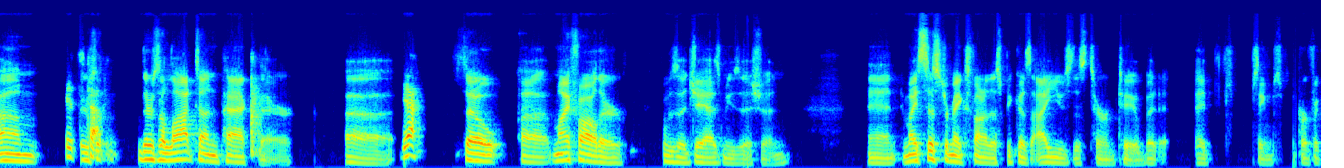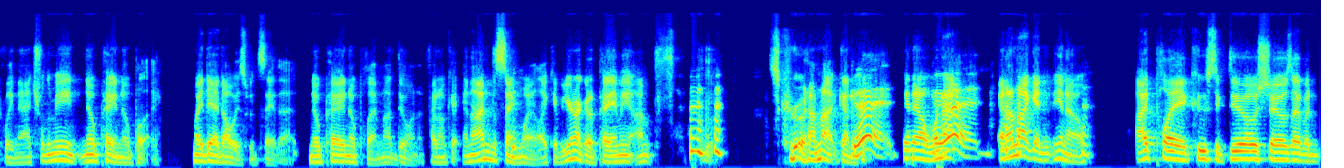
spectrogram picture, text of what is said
um it's there's tough a, there's a lot to unpack there uh yeah so uh my father was a jazz musician and my sister makes fun of this because I use this term too, but it, it seems perfectly natural to me. No pay, no play. My dad always would say that. No pay, no play. I'm not doing it if I don't care. And I'm the same way. Like if you're not going to pay me, I'm screw it. I'm not going to. Good. You know, we're Good. not. And I'm not getting. You know, I play acoustic duo shows. I have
